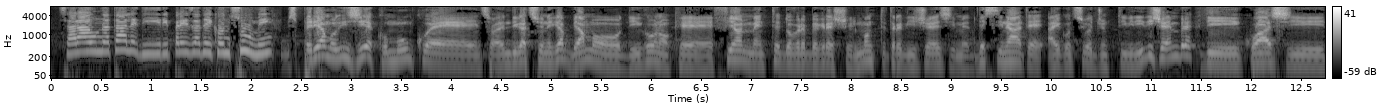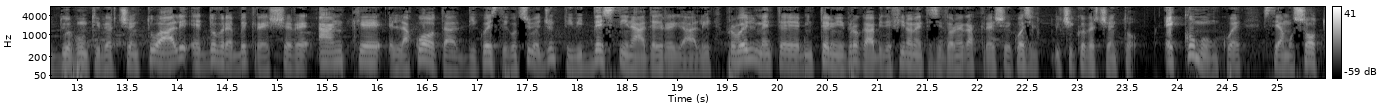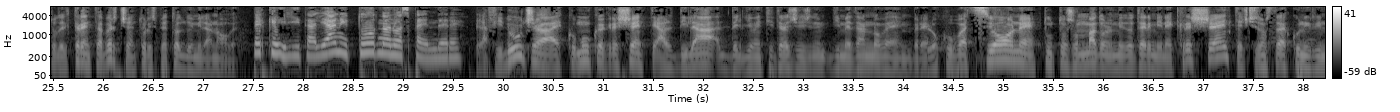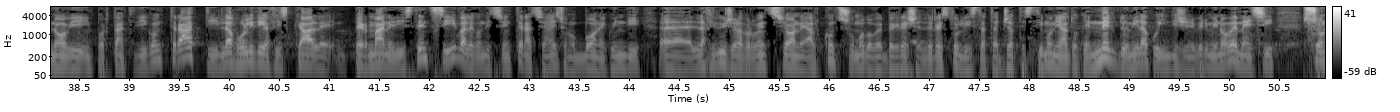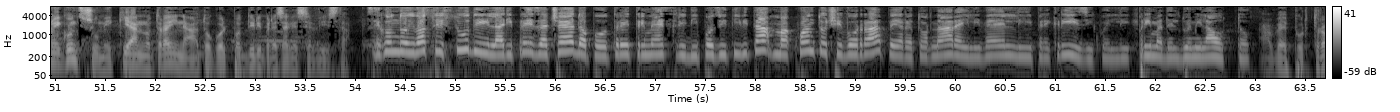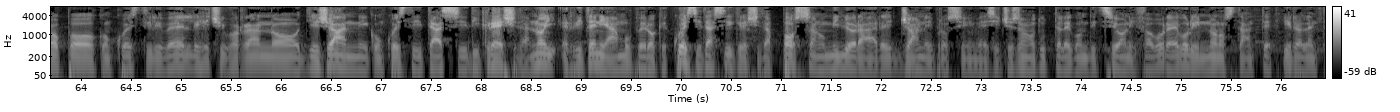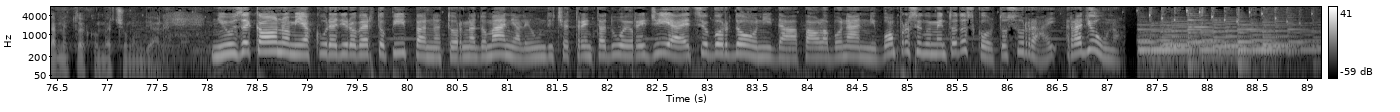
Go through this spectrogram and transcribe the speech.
Sarà un Natale di ripresa dei consumi? Speriamo di sì e comunque insomma, le indicazioni che abbiamo dicono che finalmente dovrebbe crescere il monte tredicesime destinate ai consumi aggiuntivi di dicembre di quasi due punti percentuali e dovrebbe crescere anche la quota di questi consumi aggiuntivi destinati ai regali. Probabilmente in termini pro capite finalmente si tornerà a crescere quasi il 5% e comunque stiamo sotto del 30% rispetto al 2009. Perché gli italiani tornano a spendere? La fiducia è comunque crescente al di là degli eventi tragici di metà novembre. L'occupazione, tutto sommato nel medio termine, è crescente, ci sono stati alcuni rinnovi importanti di contratti, la politica fiscale permane distensiva, le condizioni internazionali sono buone, quindi eh, la fiducia e la propensione al consumo dovrebbe crescere. Del resto l'Istat ha già testimoniato che nel 2015, nei primi nove mesi, sono i consumi che hanno trainato quel po' di ripresa che si è vista vista. Secondo i vostri studi la ripresa c'è dopo tre trimestri di positività, ma quanto ci vorrà per tornare ai livelli pre-crisi, quelli prima del 2008? Ah purtroppo con questi livelli ci vorranno dieci anni con questi tassi di crescita. Noi riteniamo però che questi tassi di crescita possano migliorare già nei prossimi mesi. Ci sono tutte le condizioni favorevoli nonostante il rallentamento del commercio mondiale. News Economy a cura di Roberto Pippan torna domani alle 11.32 regia Ezio Bordoni da Paola Bonanni. Buon proseguimento d'ascolto su RAI Radio 1.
